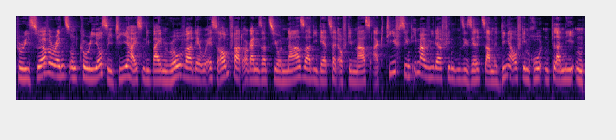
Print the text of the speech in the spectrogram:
Perseverance und Curiosity heißen die beiden Rover der US-Raumfahrtorganisation NASA, die derzeit auf dem Mars aktiv sind. Immer wieder finden sie seltsame Dinge auf dem roten Planeten,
